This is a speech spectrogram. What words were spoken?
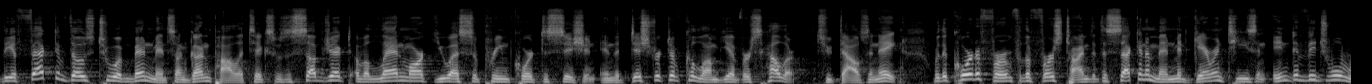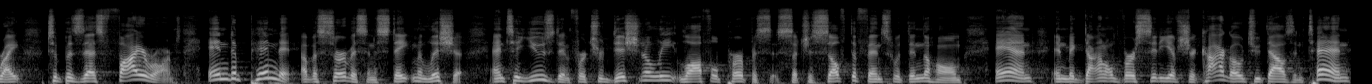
The effect of those two amendments on gun politics was the subject of a landmark U.S. Supreme Court decision in the District of Columbia versus Heller, 2008, where the court affirmed for the first time that the Second Amendment guarantees an individual right to possess firearms independent of a service in a state militia and to use them for traditionally lawful purposes, such as self defense within the home, and in McDonald versus City of Chicago, 2010,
